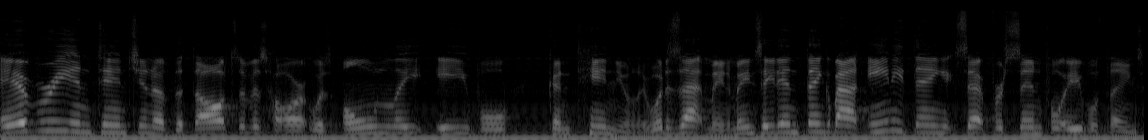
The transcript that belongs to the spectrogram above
every intention of the thoughts of his heart was only evil continually. What does that mean? It means he didn't think about anything except for sinful, evil things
